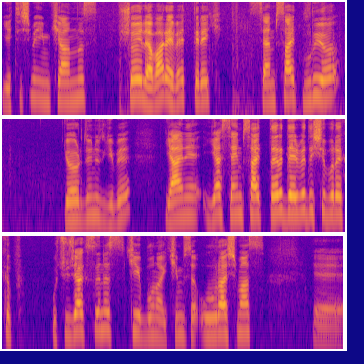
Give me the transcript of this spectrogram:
Yetişme imkanınız şöyle var. Evet direkt Samsite vuruyor. Gördüğünüz gibi. Yani ya Samsite'ları devre dışı bırakıp uçacaksınız ki buna kimse uğraşmaz. Ee,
